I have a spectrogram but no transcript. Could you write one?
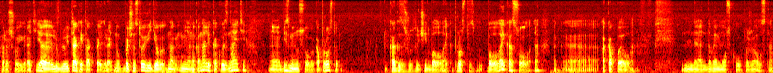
хорошо играть. Я люблю и так, и так поиграть. Ну, большинство видео на, у меня на канале, как вы знаете, э, без минусовок, а просто как звучит балалайка. Просто балалайка соло, да, э, акапелла. Да, давай Москву, пожалуйста.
